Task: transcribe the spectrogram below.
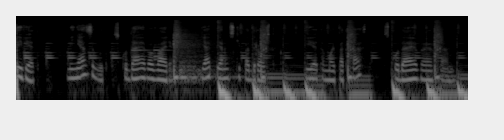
Привет! Меня зовут Скудаева Варя. Я пермский подросток. И это мой подкаст Скудаева FM.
